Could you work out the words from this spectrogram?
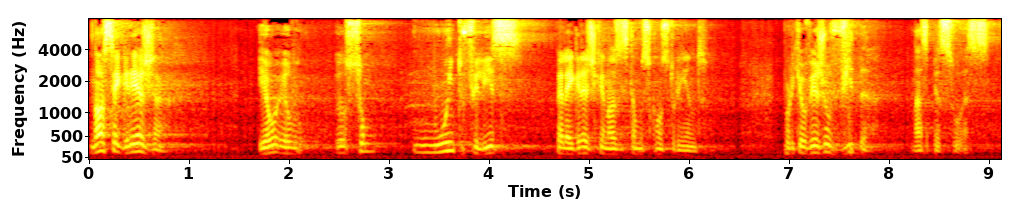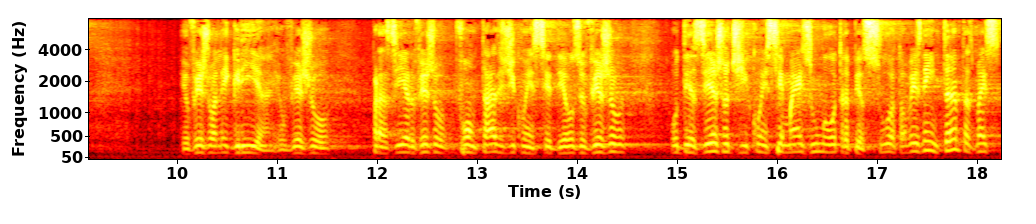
Nossa igreja, eu, eu, eu sou muito feliz pela igreja que nós estamos construindo, porque eu vejo vida nas pessoas, eu vejo alegria, eu vejo prazer, eu vejo vontade de conhecer Deus, eu vejo o desejo de conhecer mais uma outra pessoa, talvez nem tantas, mas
